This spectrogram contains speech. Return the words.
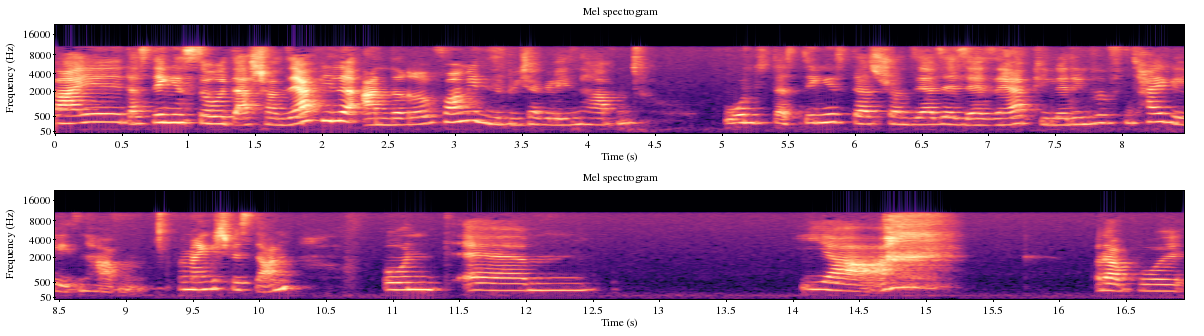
Weil das Ding ist so, dass schon sehr viele andere vor mir diese Bücher gelesen haben. Und das Ding ist, dass schon sehr, sehr, sehr, sehr viele den fünften Teil gelesen haben. Von meinen Geschwistern. Und, ähm, ja. Oder wohl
